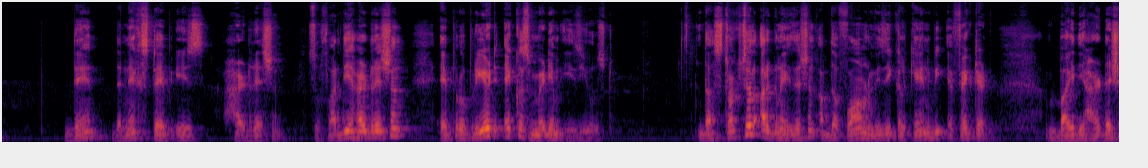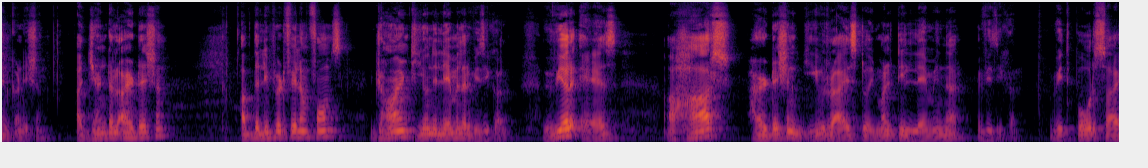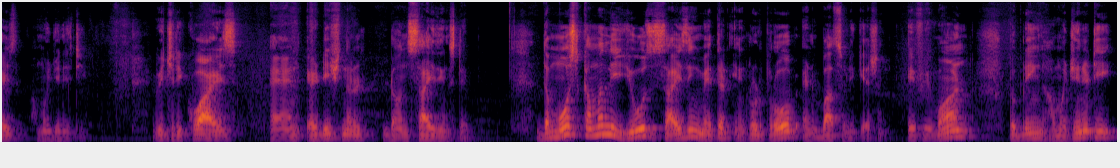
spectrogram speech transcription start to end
then the next step is hydration. So for the hydration, appropriate aqueous medium is used. The structural organization of the formed vesicle can be affected by the hydration condition. A gentle hydration of the lipid film forms giant unilamellar vesicle, whereas a harsh hydration gives rise to multilaminar vesicle with pore size homogeneity, which requires an additional downsizing step. The most commonly used sizing method include probe and bath sonication. If we want to bring homogeneity,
